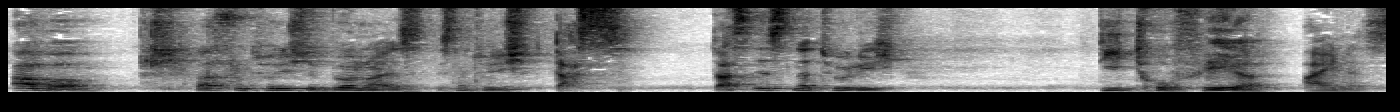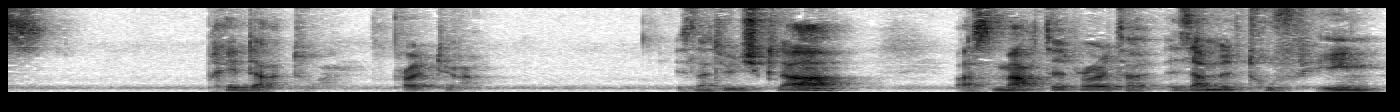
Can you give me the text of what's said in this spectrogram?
Aber was natürlich der Burner ist, ist natürlich das. Das ist natürlich die Trophäe eines Predator. Predator. Ist natürlich klar, was macht der Predator? Er sammelt Trophäen.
